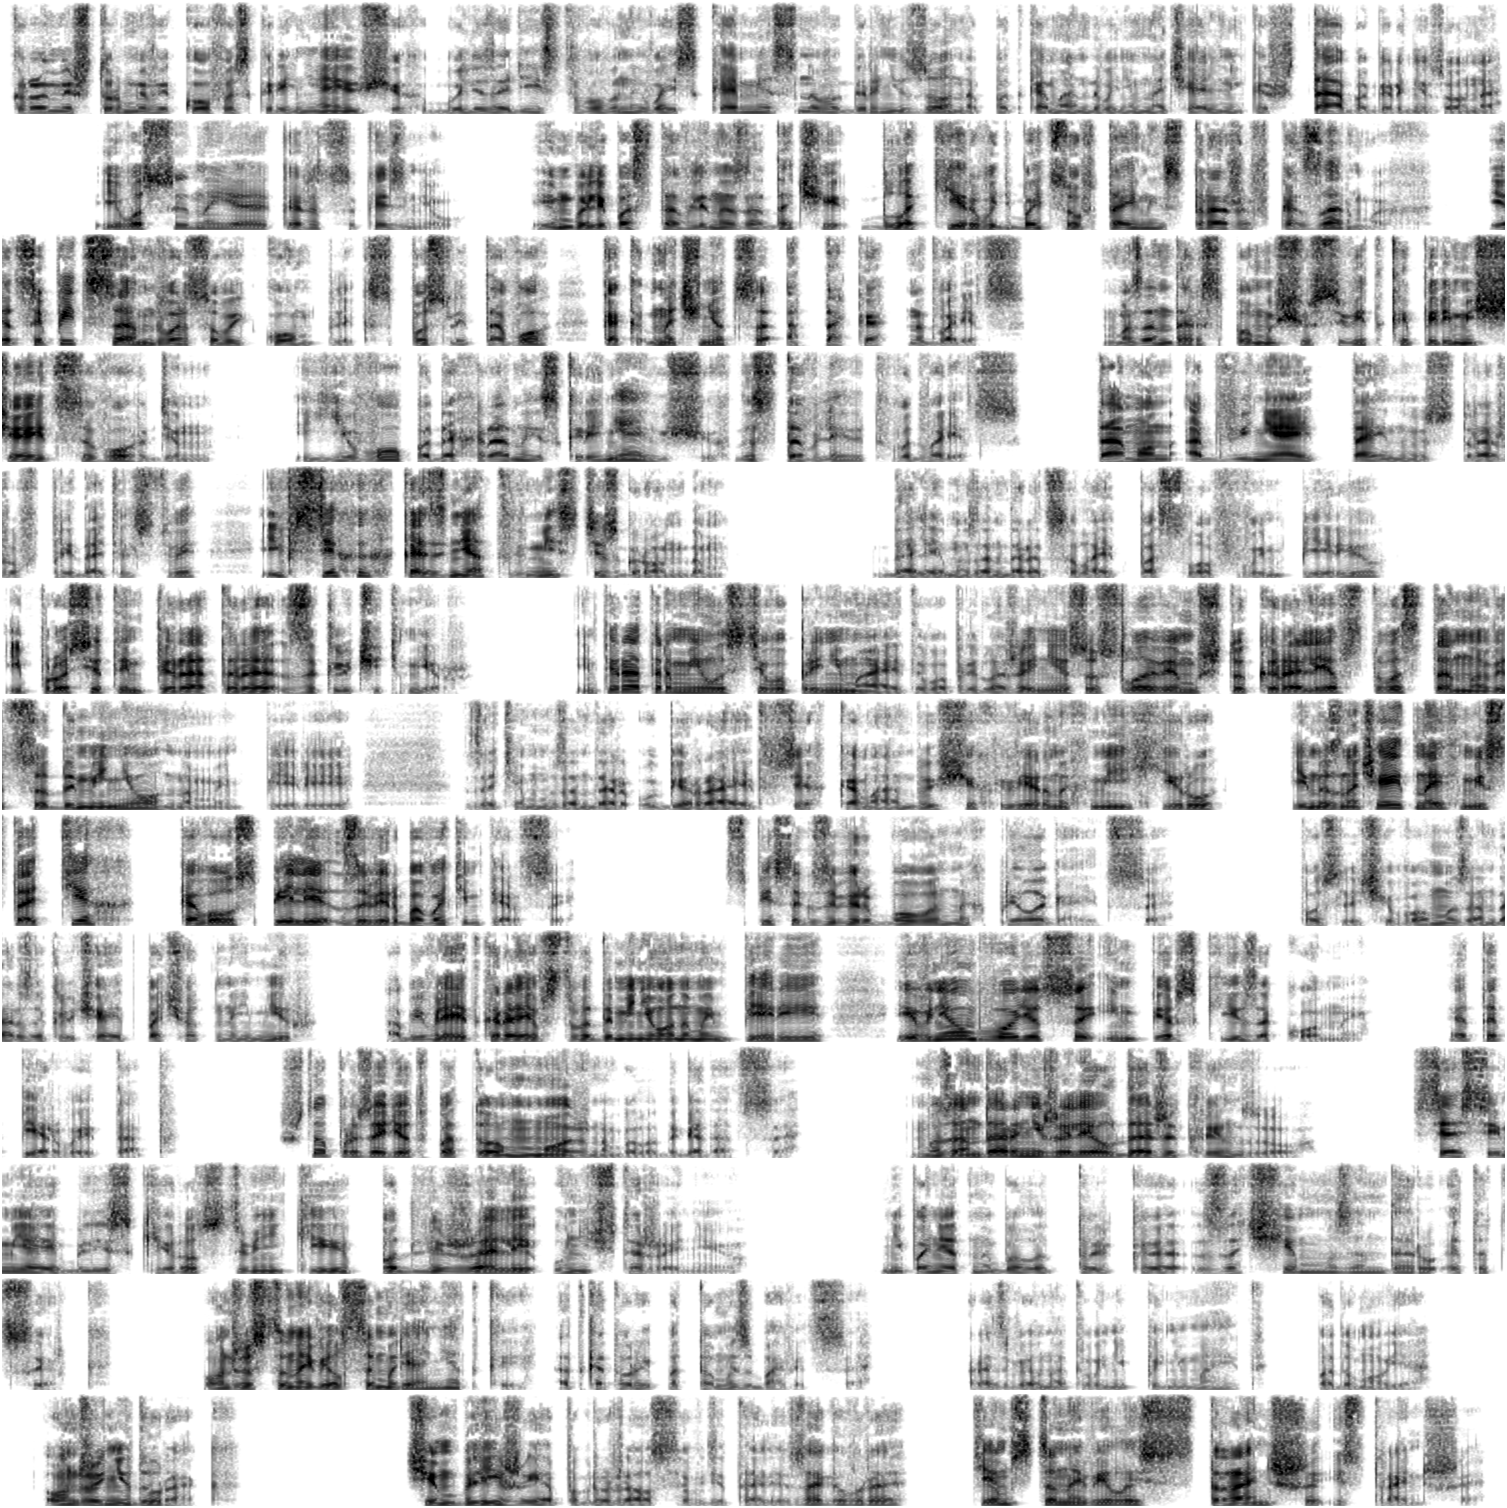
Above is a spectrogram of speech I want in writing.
Кроме штурмовиков искореняющих, были задействованы войска местного гарнизона под командованием начальника штаба гарнизона. Его сына я, кажется, казнил. Им были поставлены задачи блокировать бойцов тайной стражи в казармах и оцепить сам дворцовый комплекс после того, как начнется атака на дворец. Мазандар с помощью свитка перемещается в Орден, и его под охраной искореняющих доставляют во дворец. Там он обвиняет тайную стражу в предательстве, и всех их казнят вместе с Грондом. Далее Мазандар отсылает послов в империю и просит императора заключить мир. Император милостиво принимает его предложение с условием, что королевство становится доминионом империи. Затем Мазандар убирает всех командующих, верных Мейхиру, и назначает на их места тех, кого успели завербовать имперцы. Список завербованных прилагается. После чего Мазандар заключает почетный мир, объявляет королевство доминионом империи, и в нем вводятся имперские законы. Это первый этап. Что произойдет потом, можно было догадаться. Мазандар не жалел даже Кринзу. Вся семья и близкие родственники подлежали уничтожению. Непонятно было только, зачем Мазандару этот цирк? Он же становился марионеткой, от которой потом избавиться. Разве он этого не понимает? — подумал я. Он же не дурак. Чем ближе я погружался в детали заговора, тем становилось страньше и страньше.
